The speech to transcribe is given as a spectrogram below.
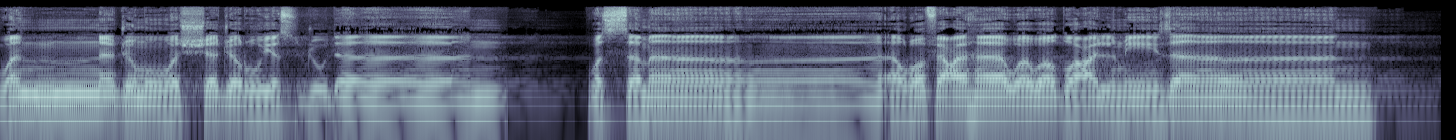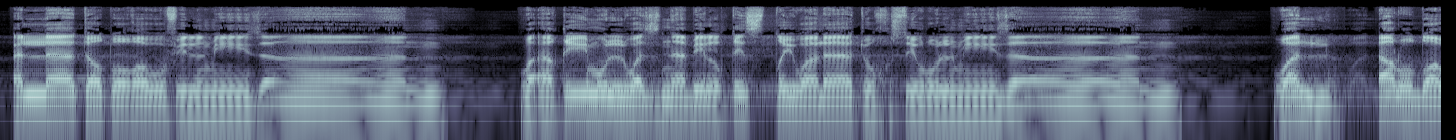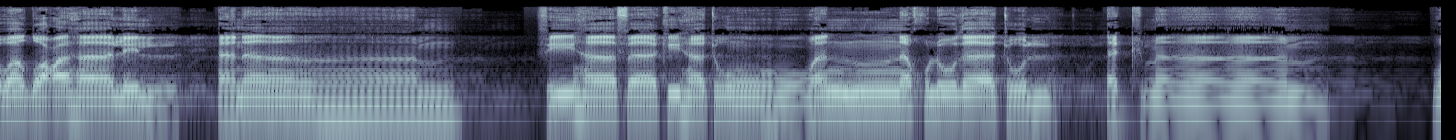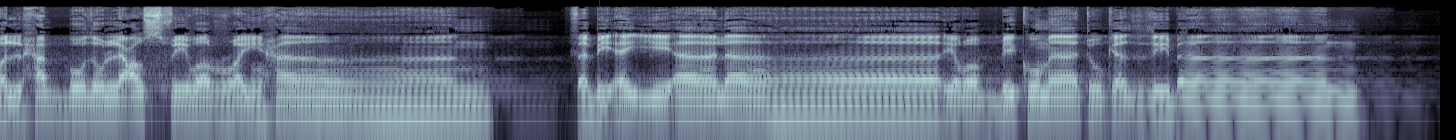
والنجم والشجر يسجدان والسماء رفعها ووضع الميزان ألا تطغوا في الميزان وأقيموا الوزن بالقسط ولا تخسروا الميزان والارض وضعها للأنام. فيها فاكهة والنخل ذات الأكمام. والحب ذو العصف والريحان. فبأي آلاء ربكما تكذبان؟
